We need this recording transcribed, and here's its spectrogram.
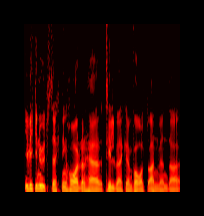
i vilken utsträckning har den här tillverkaren valt att använda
